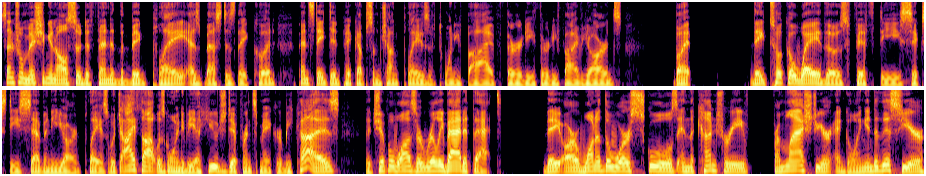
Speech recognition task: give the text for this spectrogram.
Central Michigan also defended the big play as best as they could. Penn State did pick up some chunk plays of 25, 30, 35 yards, but they took away those 50, 60, 70 yard plays, which I thought was going to be a huge difference maker because the Chippewas are really bad at that. They are one of the worst schools in the country from last year and going into this year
